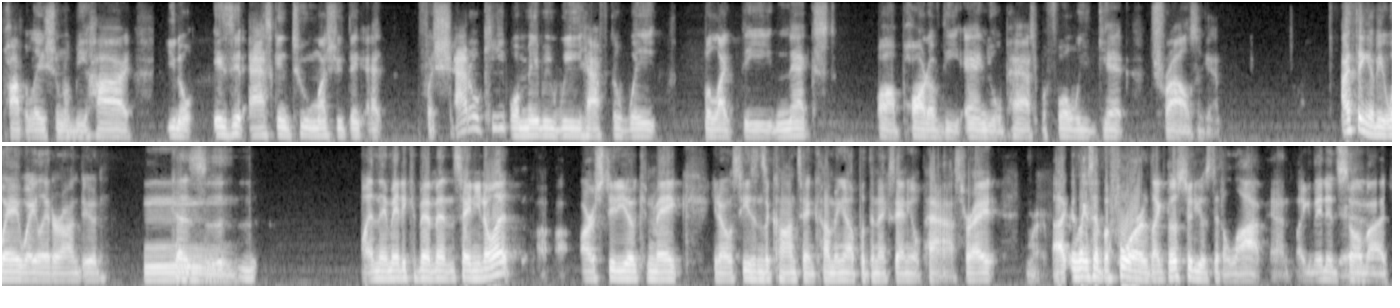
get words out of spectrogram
population will be high. You know, is it asking too much? You think at for Shadowkeep, or maybe we have to wait for like the next uh, part of the annual pass before we get trials again. I think it'd be way way later on, dude. Because Mm, and they made a commitment and saying, you know what, our studio can make you know seasons of content coming up with the next annual pass, right? right. Because like I said before, like those studios did a lot, man. Like they did so much.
